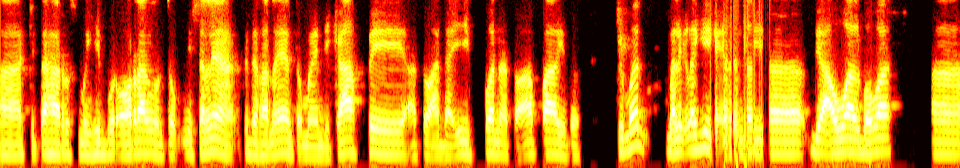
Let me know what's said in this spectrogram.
uh, kita harus menghibur orang untuk misalnya sederhananya untuk main di kafe atau ada event atau apa gitu. Cuman balik lagi uh, di awal bahwa uh,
